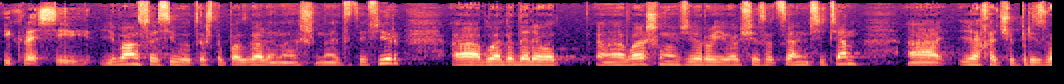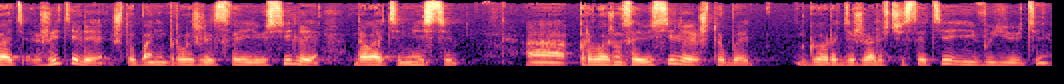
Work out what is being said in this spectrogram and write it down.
и красивее. И вам спасибо, то, что позвали нас на этот эфир. А, Благодаря вот а, вашему эфиру и вообще социальным сетям а, я хочу призвать жителей, чтобы они приложили свои усилия. Давайте вместе приложим свои усилия, чтобы город держали в чистоте и в уюте.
